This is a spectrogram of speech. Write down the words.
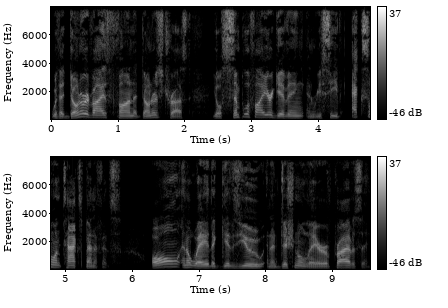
With a donor advised fund at Donors Trust, you'll simplify your giving and receive excellent tax benefits, all in a way that gives you an additional layer of privacy.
